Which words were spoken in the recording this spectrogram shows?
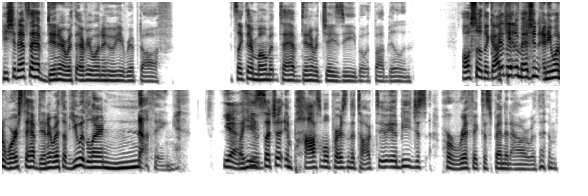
He should have to have dinner with everyone who he ripped off. It's like their moment to have dinner with Jay Z, but with Bob Dylan. Also, the guy I that can't imagine anyone worse to have dinner with. Of you would learn nothing. yeah, Like he he's such an impossible person to talk to. It would be just horrific to spend an hour with him.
